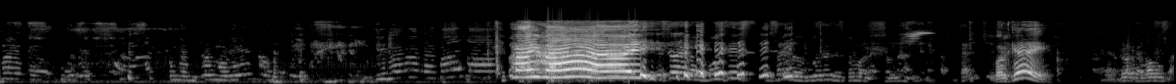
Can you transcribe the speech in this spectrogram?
muere. Me estoy muriendo. Y no me mamá. ¡May, may! Eso de los buses, eso de los buses es como la zona de la capital. ¿Por qué? Creo que vamos a,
